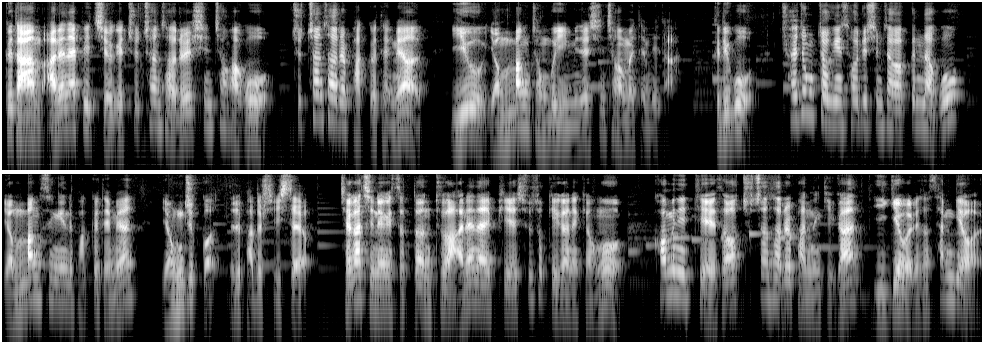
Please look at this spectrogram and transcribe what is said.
그 다음 RNIP 지역의 추천서를 신청하고 추천서를 받게 되면 이후 연방정부 이민을 신청하면 됩니다. 그리고 최종적인 서류 심사가 끝나고 연방 승인을 받게 되면 영주권을 받을 수 있어요. 제가 진행했었던 두 RNIP의 수속 기간의 경우 커뮤니티에서 추천서를 받는 기간 2개월에서 3개월,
